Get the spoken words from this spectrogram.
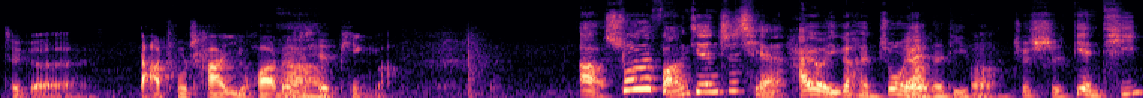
这个打出差异化的这些品嘛？啊，说房间之前还有一个很重要的地方，就是电梯。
